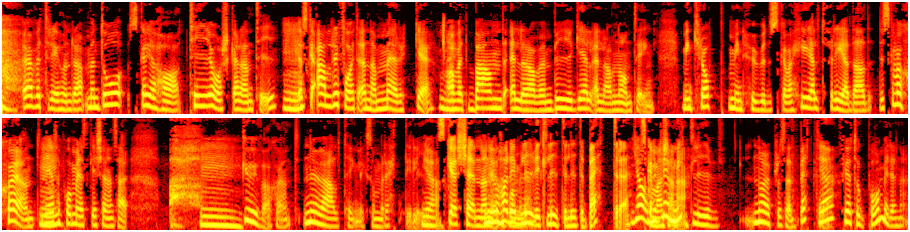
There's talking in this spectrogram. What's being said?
över 300, men då ska jag ha 10 års garanti. Mm. Jag ska aldrig få ett enda märke av ett band eller av en bygel eller av någonting. Min kropp, min hud ska vara helt fredad. Det ska vara skönt. När Mm. jag tar på mig det ska jag känna så här, ah, gud vad skönt. Nu är allting liksom rätt i livet. Ja. Ska jag känna när Nu har det blivit lite, lite bättre. Ja, ska nu man blev känna. mitt liv några procent bättre. Ja. För jag tog på mig den här.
